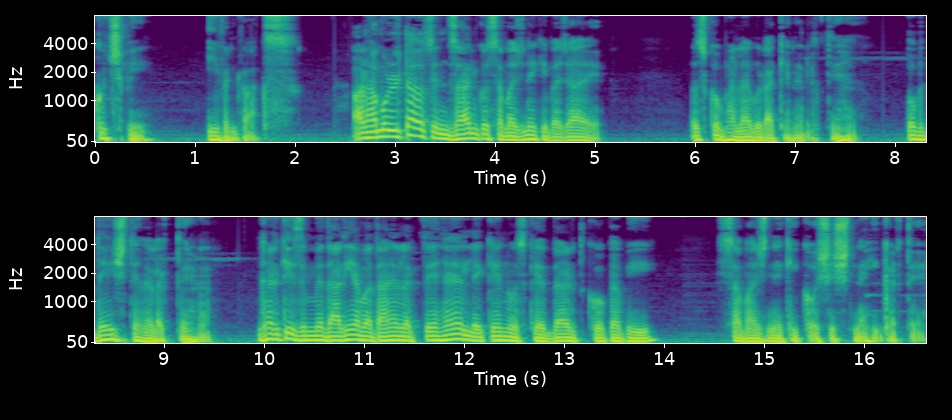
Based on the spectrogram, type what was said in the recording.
कुछ भी इवन ड्रग्स और हम उल्टा उस इंसान को समझने की बजाय उसको भला बुरा कहने लगते हैं, उपदेश देने लगते हैं, घर की जिम्मेदारियाँ बताने लगते हैं, लेकिन उसके दर्द को कभी समझने की कोशिश नहीं करते।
